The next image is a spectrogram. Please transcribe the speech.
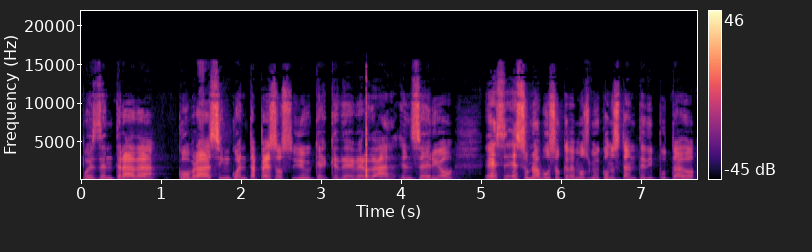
pues de entrada cobra 50 pesos. Y digo, ¿que, de verdad? ¿En serio? Es, es un abuso que vemos muy constante, diputado,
